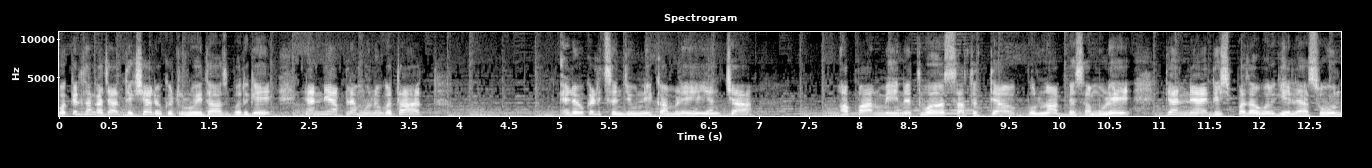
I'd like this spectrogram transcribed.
वकील संघाचे अध्यक्ष ॲडव्होकेट रोहिदास बर्गे यांनी आपल्या मनोगतात ॲडव्होकेट संजीवनी कांबळे यांच्या अपार मेहनत व सातत्यपूर्ण अभ्यासामुळे त्या न्यायाधीश पदावर गेल्या असून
